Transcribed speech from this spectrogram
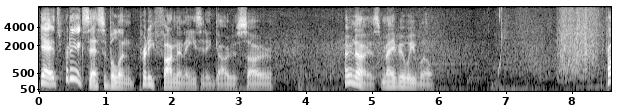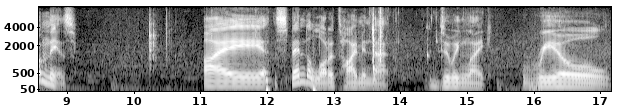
Yeah, it's pretty accessible and pretty fun and easy to go, so... Who knows? Maybe we will. Problem is, I spend a lot of time in that doing like real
